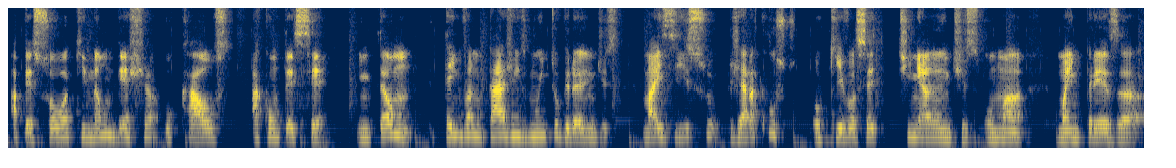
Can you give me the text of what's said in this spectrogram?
a pessoa que não deixa o caos acontecer. Então, tem vantagens muito grandes, mas isso gera custo. O que você tinha antes, uma, uma empresa,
